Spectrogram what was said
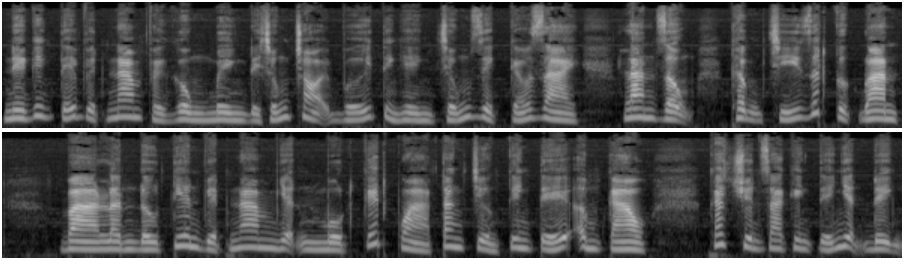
nền kinh tế Việt Nam phải gồng mình để chống chọi với tình hình chống dịch kéo dài, lan rộng, thậm chí rất cực đoan – và lần đầu tiên Việt Nam nhận một kết quả tăng trưởng kinh tế âm cao. Các chuyên gia kinh tế nhận định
